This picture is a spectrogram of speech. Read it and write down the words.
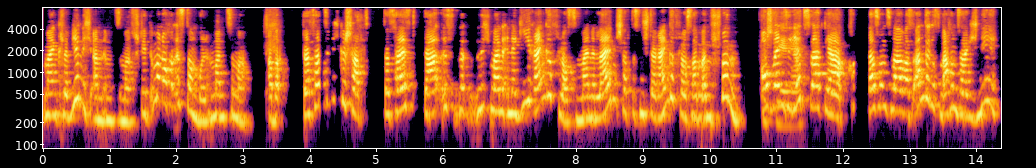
mein Klavier nicht an im Zimmer. Es steht immer noch in Istanbul in meinem Zimmer. Aber das hat sie nicht geschafft. Das heißt, da ist nicht meine Energie reingeflossen, meine Leidenschaft ist nicht da reingeflossen, aber im Schwimmen. Verstehe, auch wenn sie ja. jetzt sagt, ja, komm, lass uns mal was anderes machen, sage ich, nee,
